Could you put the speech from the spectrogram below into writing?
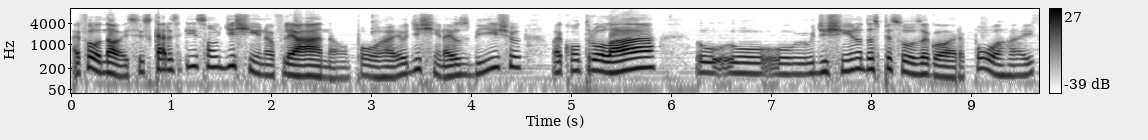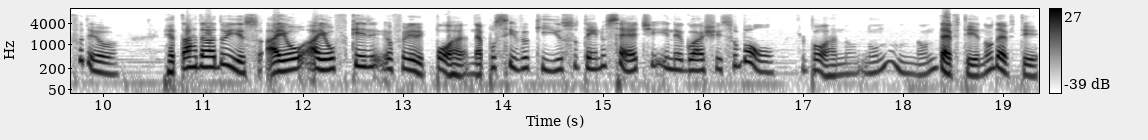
Aí falou, não, esses caras aqui são o destino. Eu falei, ah, não, porra, é o destino. Aí os bichos vai controlar o, o, o destino das pessoas agora. Porra, aí fodeu. Retardado isso. Aí eu, aí eu fiquei, eu falei, porra, não é possível que isso tem no set e nego acha isso bom. Porra, não, não, não deve ter, não deve ter.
